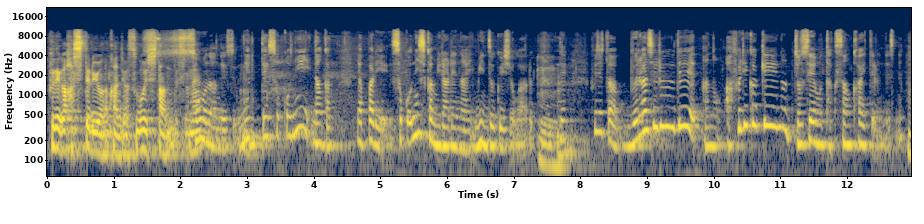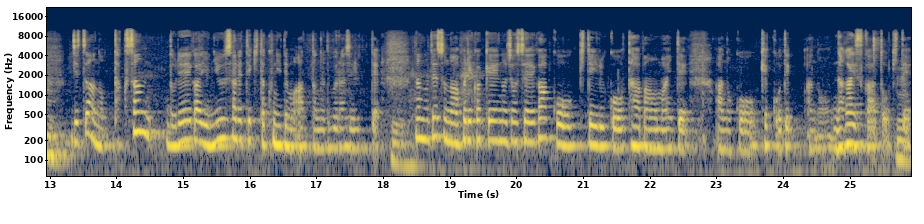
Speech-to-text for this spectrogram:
筆が走ってるような感じがすごいしたんですよね。そうなんですよね、でそこになんかやっぱりそこにしか見られない民族衣装がある、ん。で藤田はブラジルであのアフリカ系の女性もたくさん描いてるんですね、実はあのたくさん奴隷が輸入されてきた国でもあったのでブラジルって、なのでそのアフリカ系の女性がこう着ているこうターバンを巻いてあのこう結構であの長いスカートを着て、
